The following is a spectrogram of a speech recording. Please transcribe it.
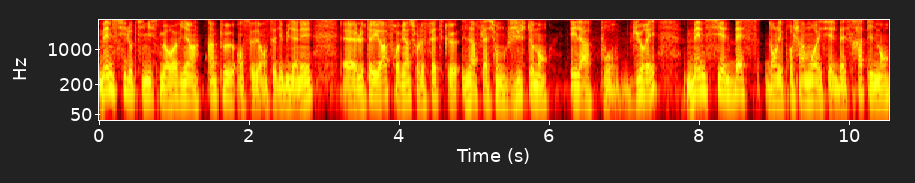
même si l'optimisme revient un peu en ce, en ce début d'année, le Télégraphe revient sur le fait que l'inflation justement est là pour durer. Même si elle baisse dans les prochains mois et si elle baisse rapidement,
